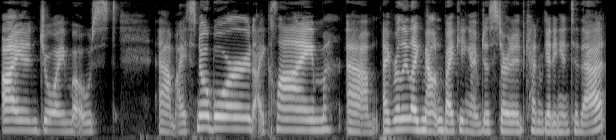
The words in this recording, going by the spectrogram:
I enjoy most Um, I snowboard, I climb. Um, I really like mountain biking. I've just started kind of getting into that.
